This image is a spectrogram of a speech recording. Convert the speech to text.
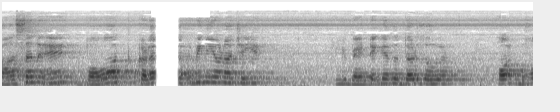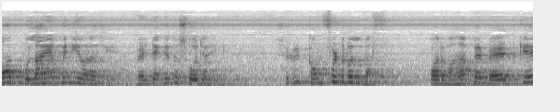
आसन है, बहुत कड़क भी नहीं होना चाहिए, क्योंकि बैठेंगे तो दर्द होगा, और बहुत मुलायम भी नहीं होना चाहिए, बैठेंगे तो सो जाएँगे। सिर्फ़ भी कंफर्टेबल नफ और वहाँ पे बैठ के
